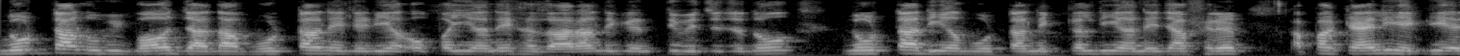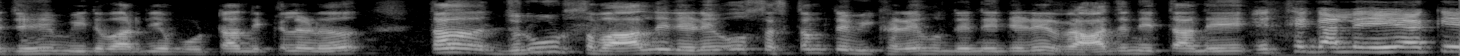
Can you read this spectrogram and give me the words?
ਨੋਟਾਂ ਨੂੰ ਵੀ ਬਹੁਤ ਜ਼ਿਆਦਾ ਵੋਟਾਂ ਨੇ ਜਿਹੜੀਆਂ ਉਹ ਪਈਆਂ ਨੇ, ਹਜ਼ਾਰਾਂ ਦੀ ਗਿਣਤੀ ਵਿੱਚ ਜਦੋਂ ਨੋਟਾਂ ਦੀਆਂ ਵੋਟਾਂ ਨਿਕਲਦੀਆਂ ਨੇ ਜਾਂ ਫਿਰ ਆਪਾਂ ਕਹਿ ਲਈਏ ਕਿ ਅਜਿਹੇ ਉਮੀਦਵਾਰ ਦੀਆਂ ਵੋਟਾਂ ਨਿਕਲਣ ਤਾਂ ਜ਼ਰੂਰ ਸਵਾਲ ਨੇ ਜਿਹੜੇ ਉਹ ਸਿਸਟਮ ਤੇ ਵੀ ਖੜੇ ਹੁੰਦੇ ਨੇ ਜਿਹੜੇ ਰਾਜਨੇਤਾ ਨੇ। ਇੱਥੇ ਗੱਲ ਇਹ ਹੈ ਕਿ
